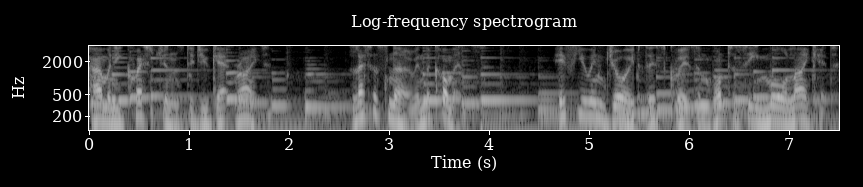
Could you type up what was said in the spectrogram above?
How many questions did you get right? Let us know in the comments. If you enjoyed this quiz and want to see more like it,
